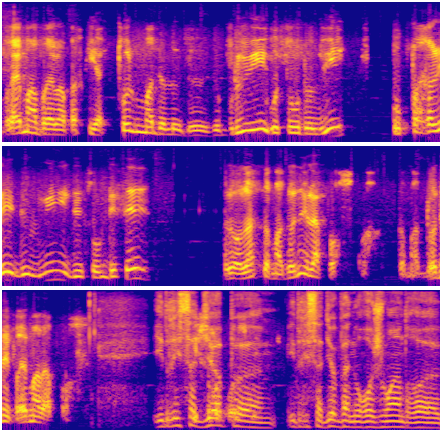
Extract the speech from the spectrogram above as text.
Vraiment, vraiment, parce qu'il y a tellement de, de, de bruit autour de lui pour parler de lui, de son décès. Alors là, ça m'a donné la force, quoi. Ça m'a donné vraiment la force. Idrissa Ils sont Diop, opposés. euh, Idrissa Diop va nous rejoindre euh,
